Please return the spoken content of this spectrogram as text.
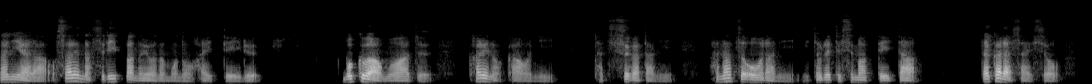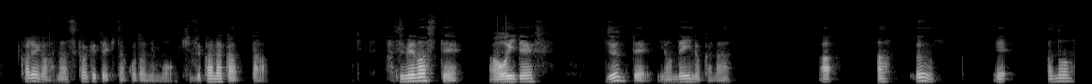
何やらおしゃれなスリッパのようなものを履いている。僕は思わず、彼の顔に、立ち姿に、放つオーラに見とれてしまっていた。だから最初、彼が話しかけてきたことにも気づかなかった。はじめまして、葵です。純って呼んでいいのかな？あ、あ、うん。え、あの、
